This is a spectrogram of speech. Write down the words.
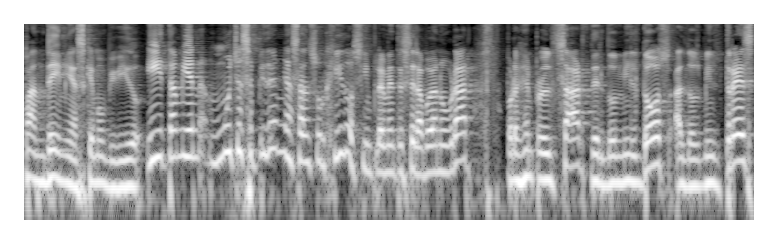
pandemias que hemos vivido. Y también muchas epidemias han surgido, simplemente se la voy a nombrar. Por ejemplo, el SARS del 2002 al 2003,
